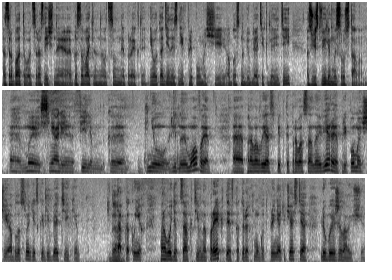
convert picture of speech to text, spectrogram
разрабатываются различные образовательно-инновационные проекты. И вот один из них при помощи областной библиотеки для детей осуществили мы с Рустамом. Е, Ми сняли фільм к Дню рідної мови е, «Правовые аспекты православной веры» при помощи областной детской библиотеки. Да. Так как у них проводятся активно проекты, в которых могут принять участие любые желающие.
